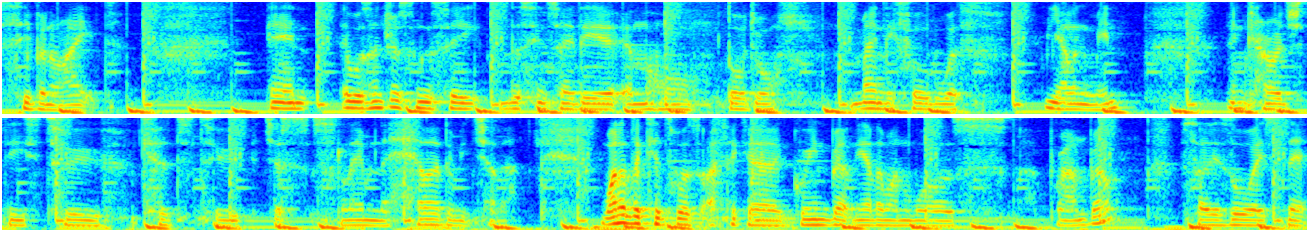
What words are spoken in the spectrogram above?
seven or eight. And it was interesting to see the sensei there in the whole dojo, mainly filled with yelling men, encourage these two kids to just slam the hell out of each other. One of the kids was, I think, a green belt, and the other one was a brown belt. So there's always that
